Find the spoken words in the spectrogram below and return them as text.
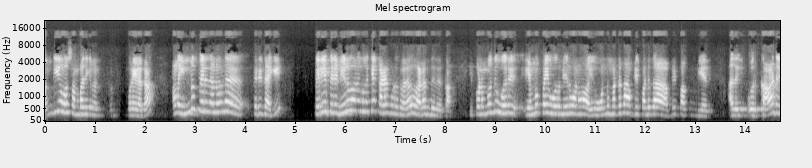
அங்கேயும் அவன் சம்பாதிக்கிற முறையில தான் அவன் இன்னும் பெரிதளவுல பெரிதாகி பெரிய பெரிய நிறுவனங்களுக்கே கடன் கொடுக்குற அளவு வளர்ந்து இருக்கான். இப்போ நம்ம வந்து ஒரு எம்எஃப்ஐ ஒரு நிறுவனம் இது ஒண்ணு மட்டும் தான் அப்படி பண்ணுதா அப்படின்னு பார்க்க முடியாது. அது ஒரு காடு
